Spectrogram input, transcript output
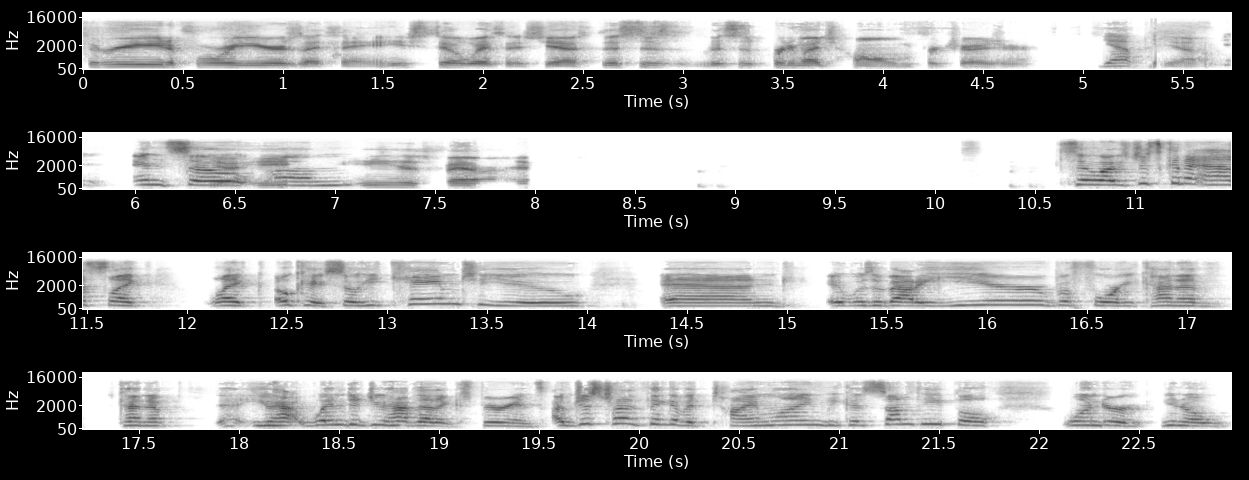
three to four years, I think. He's still with us. Yes, this is this is pretty much home for Treasure. Yep. Yeah. And so yeah, he, um, he has found so I was just going to ask, like, like, okay, so he came to you, and it was about a year before he kind of, kind of, you had. When did you have that experience? I'm just trying to think of a timeline because some people wonder, you know,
